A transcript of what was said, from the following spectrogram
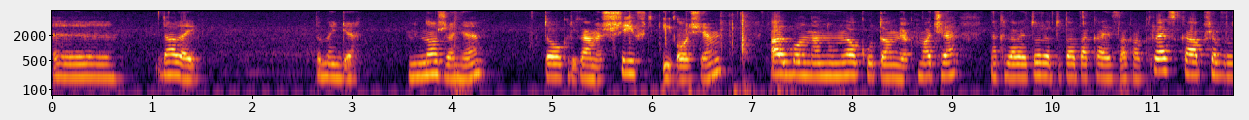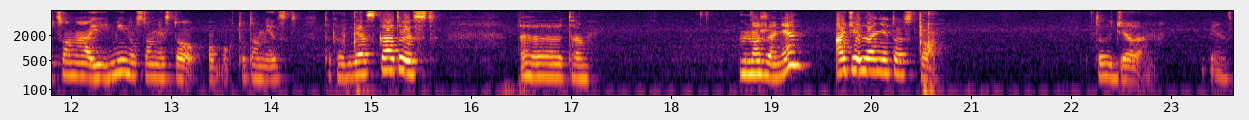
Yy, dalej, to będzie mnożenie, to klikamy Shift i 8, albo na numloku tam jak macie na klawiaturze to ta taka jest taka kreska przewrócona i minus tam jest to obok, to tam jest taka gwiazdka, to jest e, tam mnożenie, a dzielenie to jest to. To jest dzielenie, więc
